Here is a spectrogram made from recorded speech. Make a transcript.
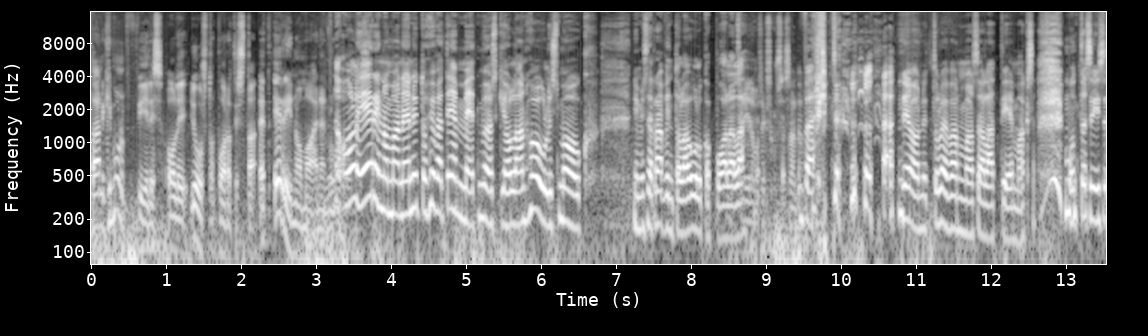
tai ainakin mun fiilis oli juustoportista, että erinomainen No luo. oli erinomainen ja nyt on hyvät emmeet myöskin. Ollaan Holy Smoke nimisen ravintolan ulkopuolella. Ilmaiseksi, kun sä sanoit. On, nyt tulee varmaan salaatti, ei maksa. Mutta siis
